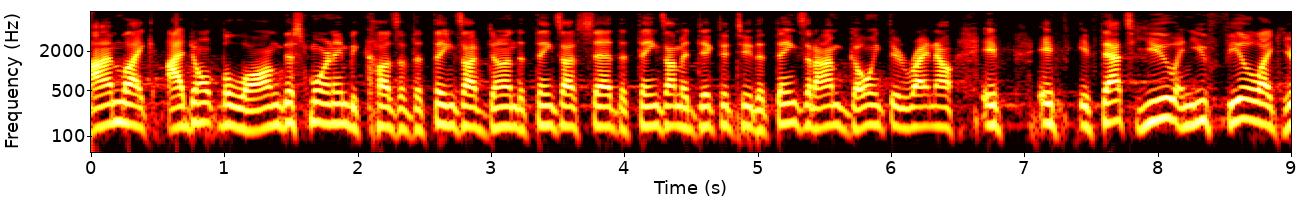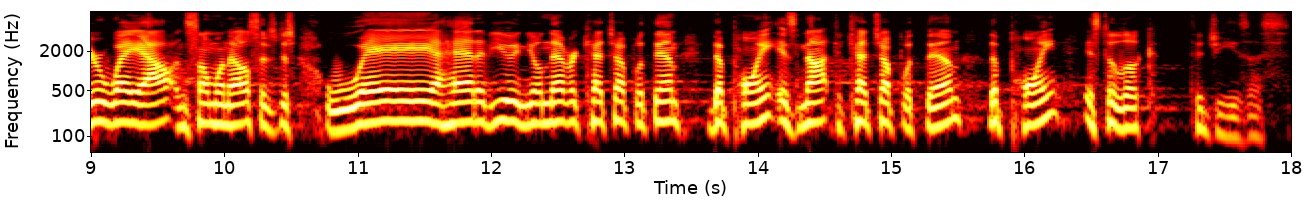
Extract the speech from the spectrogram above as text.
I'm like, I don't belong this morning because of the things I've done, the things I've said, the things I'm addicted to, the things that I'm going through right now. If, if, if that's you and you feel like you're way out and someone else is just way ahead of you and you'll never catch up with them, the point is not to catch up with them. The point is to look to Jesus.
